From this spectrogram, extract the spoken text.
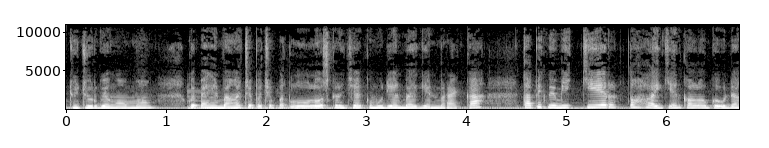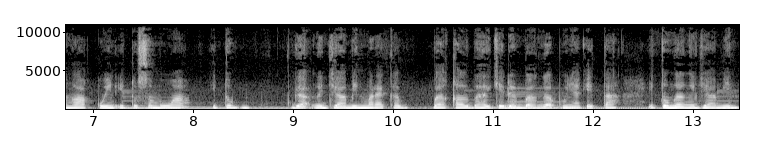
jujur gue ngomong gue pengen banget cepet-cepet lulus kerja kemudian bagian mereka. Tapi gue mikir toh lagian kalau gue udah ngelakuin itu semua itu gak ngejamin mereka bakal bahagia dan bangga punya kita. Itu gak ngejamin.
